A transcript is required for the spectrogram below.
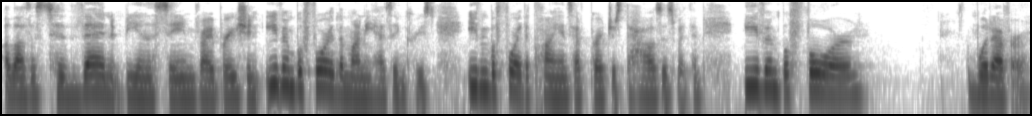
allows us to then be in the same vibration even before the money has increased, even before the clients have purchased the houses with him, even before whatever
